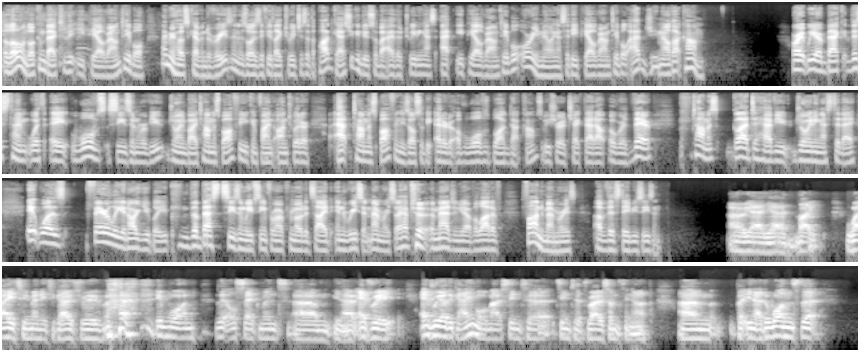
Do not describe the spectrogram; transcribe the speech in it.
Hello and welcome back to the EPL Roundtable. I'm your host Kevin DeVries, and as always, if you'd like to reach us at the podcast, you can do so by either tweeting us at EPL Roundtable or emailing us at EPLRoundtable at gmail.com. All right, we are back this time with a Wolves season review, joined by Thomas Boff, who you can find on Twitter at Thomas Boff, and he's also the editor of WolvesBlog.com, so be sure to check that out over there. Thomas, glad to have you joining us today. It was fairly and arguably the best season we've seen from a promoted side in recent memory, so I have to imagine you have a lot of fond memories of this debut season. Oh yeah, yeah, like way too many to go through in one little segment. Um, you know, every every other game almost seemed to seemed to throw something up. Um, but you know, the ones that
